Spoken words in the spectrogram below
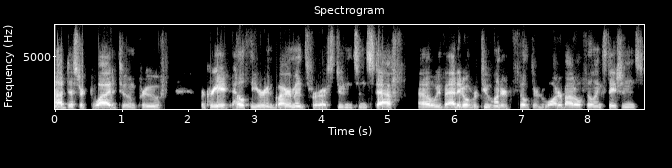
uh, district-wide to improve or create healthier environments for our students and staff. Uh, we've added over 200 filtered water bottle filling stations,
